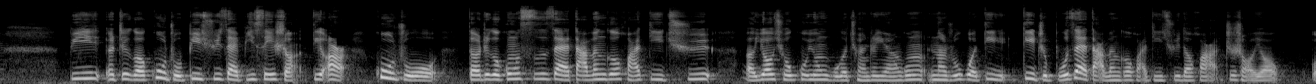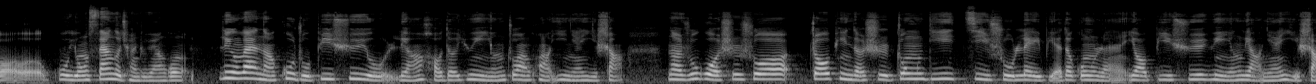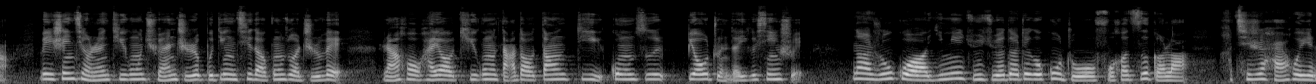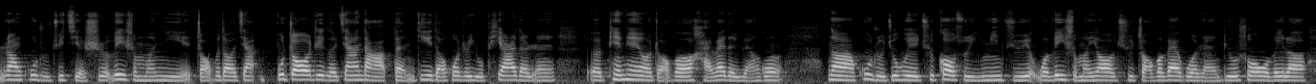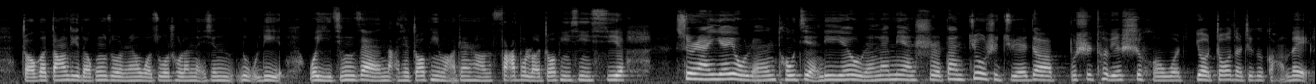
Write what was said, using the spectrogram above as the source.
，B 呃这个雇主必须在 B.C 省。第二，雇主的这个公司在大温哥华地区，呃，要求雇佣五个全职员工。那如果地地址不在大温哥华地区的话，至少要呃雇佣三个全职员工。另外呢，雇主必须有良好的运营状况一年以上。那如果是说招聘的是中低技术类别的工人，要必须运营两年以上，为申请人提供全职不定期的工作职位，然后还要提供达到当地工资标准的一个薪水。那如果移民局觉得这个雇主符合资格了，其实还会让雇主去解释为什么你找不到加不招这个加拿大本地的或者有 PR 的人，呃，偏偏要找个海外的员工。那雇主就会去告诉移民局，我为什么要去找个外国人？比如说，我为了找个当地的工作人，我做出了哪些努力？我已经在哪些招聘网站上发布了招聘信息？虽然也有人投简历，也有人来面试，但就是觉得不是特别适合我要招的这个岗位。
